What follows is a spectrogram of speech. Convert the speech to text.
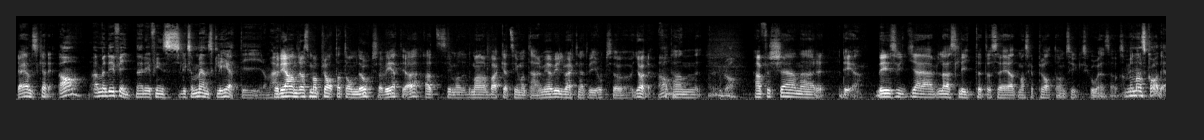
Jag älskar det. Ja, ja, men det är fint när det finns liksom mänsklighet i de här. Och det är andra som har pratat om det också, vet jag. Att Simon, man har backat Simon Tern. Men jag vill verkligen att vi också gör det. Ja. att han, Det är bra. Han förtjänar det. Det är så jävla slitet att säga att man ska prata om psykisk ohälsa och så Men man ska det.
